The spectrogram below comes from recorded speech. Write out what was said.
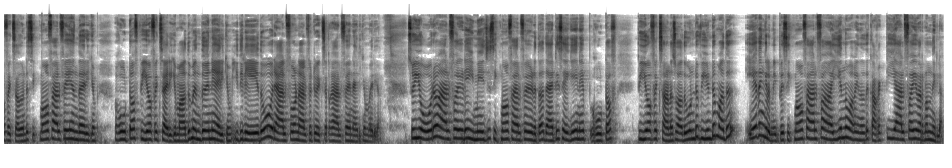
of x അതുകൊണ്ട് സിഗ്മ ഓഫ് ആൽഫ എന്തായിരിക്കും? Root of p of x ആയിരിക്കും. അതും എന്ത് തന്നെയായിരിക്കും? ഇതിൽ ഏതോ ഒരു alpha one alpha two etcetera alpha എന്നായിരിക്കും വരിക. സോ ഈ ഓരോ ആൽഫയുടെ ഇമേജ് സിഗ്മ ഓഫ് ആൽഫ എടുത്താൽ that is again a root of p of x ആണ്. സോ അതുകൊണ്ട് വീണ്ടും അത് ഏതെങ്കിലും ഇപ്പോൾ സിഗ്മ ഓഫ് ആൽഫ ഐ എന്ന് പറയുന്നത് കറക്റ്റ് ഈ ആൽഫ ഐ വരണം എന്നില്ല.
